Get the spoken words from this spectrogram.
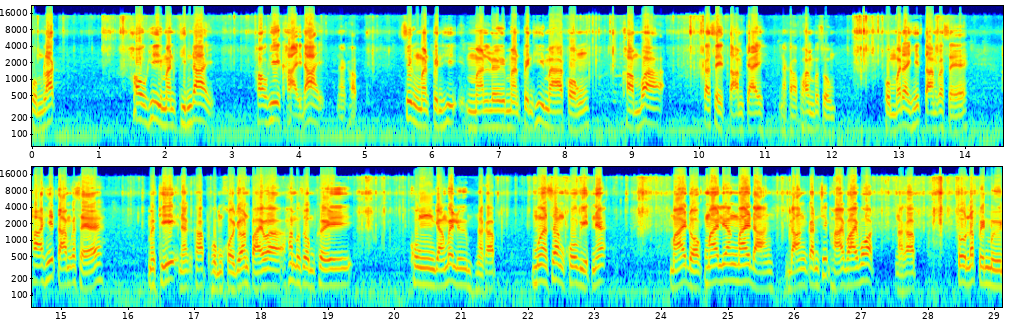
ผมรักเท่าที่มันกินได้เท่าที่ขายได้นะครับ ซึ่งมันเป็นที่มันเลยมันเป็นที่มาของคำว่าเกษตรตามใจนะครับท่านผู้ชมผมไม่ได้ฮิตตามกระแส ถ้าฮิตตามกระแสเมื่อกี้นะครับ ผมขอย้อนไปว่าท่านผู้ชมเคยคงยังไม่ลืมนะครับ เมื่อสร้างโควิดเนี้ยไม้ดอกไม้เลี้ยงไม้ด่างดังกันชิบหายวายวอดนะครับ ต้นละเป็นหมื่น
